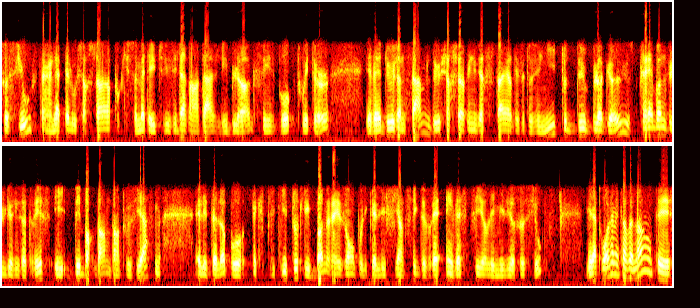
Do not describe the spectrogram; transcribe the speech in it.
sociaux. C'était un appel aux chercheurs pour qu'ils se mettent à utiliser davantage les blogs, Facebook, Twitter. Il y avait deux jeunes femmes, deux chercheurs universitaires des États-Unis, toutes deux blogueuses, très bonnes vulgarisatrices et débordantes d'enthousiasme. Elle était là pour expliquer toutes les bonnes raisons pour lesquelles les scientifiques devraient investir les médias sociaux. Mais la troisième intervenante et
